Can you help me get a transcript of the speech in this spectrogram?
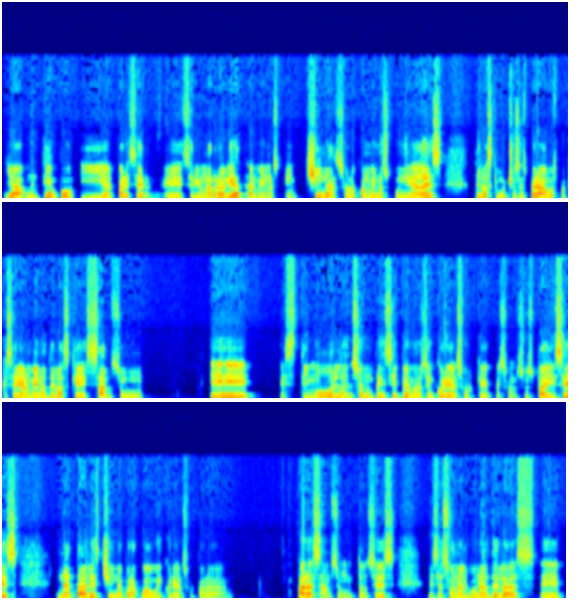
ya un tiempo y al parecer eh, sería una realidad, al menos en China, solo con menos unidades de las que muchos esperábamos porque serían menos de las que Samsung eh, estimó, lanzó en un principio, al menos en Corea del Sur, que pues, son sus países natales, China para Huawei y Corea del Sur para, para Samsung. Entonces, esas son algunas de las eh,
